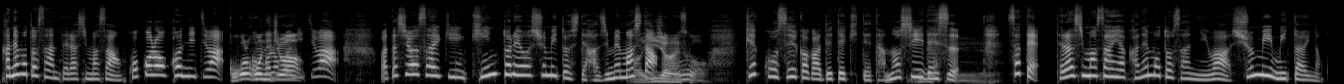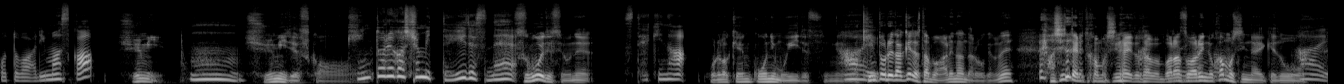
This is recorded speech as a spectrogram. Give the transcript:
金本さん、寺島さん、心こんにちは。心こんにちは心こんにちは。私は最近筋トレを趣味として始めました。あいいじゃないですか結構成果が出てきて楽しいです。さて寺島さんや金本さんには趣味みたいなことはありますか？趣味うん趣味ですか筋トレが趣味っていいですねすごいですよね素敵な。これは健康にもいいですしね、はい。筋トレだけじゃ多分あれなんだろうけどね。走ったりとかもしないと多分バランス悪いのかもしれないけど、はい。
